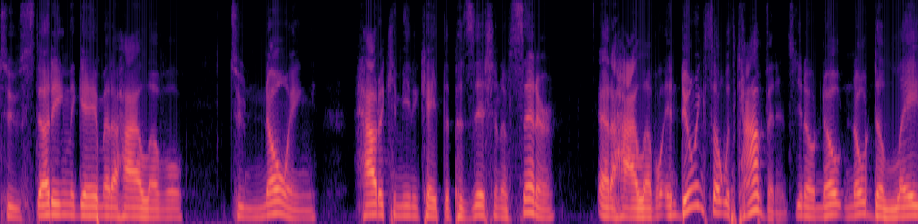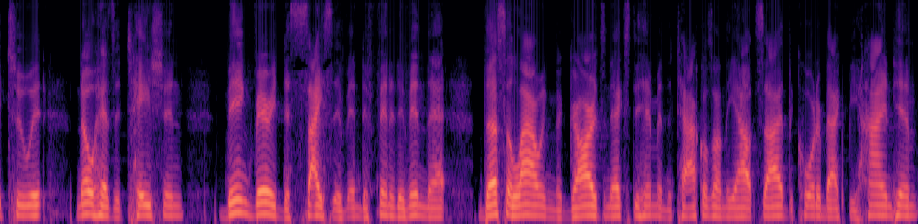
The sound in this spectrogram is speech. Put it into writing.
to studying the game at a high level, to knowing how to communicate the position of center at a high level and doing so with confidence. You know, no no delay to it, no hesitation, being very decisive and definitive in that, thus allowing the guards next to him and the tackles on the outside, the quarterback behind him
